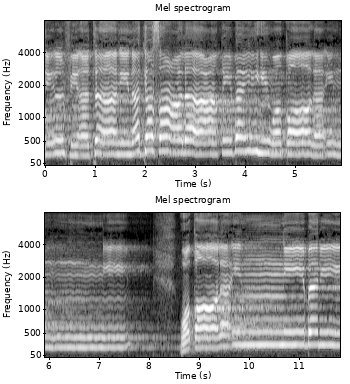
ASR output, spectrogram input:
الفئتان نكص على عقبيه وقال إني وقال إني بريء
